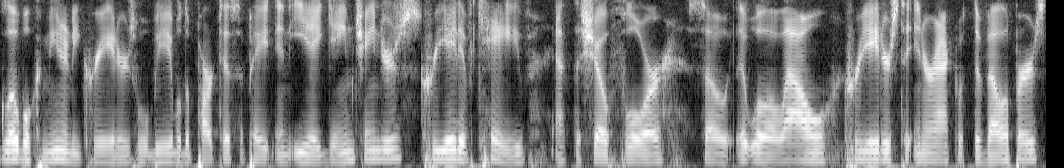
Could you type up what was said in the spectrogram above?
global community creators will be able to participate in EA Game Changers Creative Cave at the show floor. So it will allow creators to interact with developers,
